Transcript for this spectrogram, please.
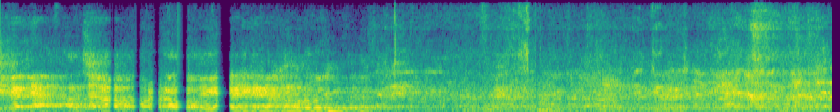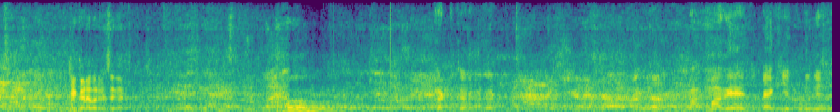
कन्या अर्चना पोपटराव या ठिकाणी आपल्या मनोगत व्यक्त करतात. बरं कसं करतो कट कर कट. मागे यायचं. बॅक ये कुठून यायचं?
